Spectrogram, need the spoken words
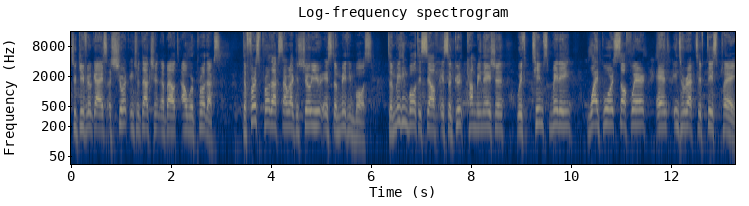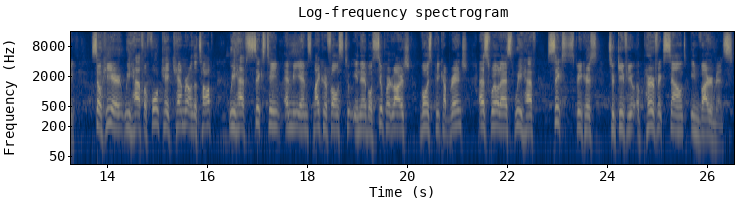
to give you guys a short introduction about our products. The first products I would like to show you is the meeting board. The meeting board itself is a good combination with Teams meeting, whiteboard software, and interactive display. So here we have a 4K camera on the top. We have 16 MEMS microphones to enable super large voice pickup range, as well as we have six speakers to give you a perfect sound environment.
